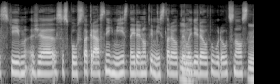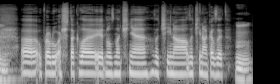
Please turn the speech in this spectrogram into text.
s tím, že se spousta krásných míst, nejde jen o ty místa, jde o ty lidi, jde o tu budoucnost, opravdu opravdu až takhle jednoznačně začíná, začíná kazit. Hmm.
